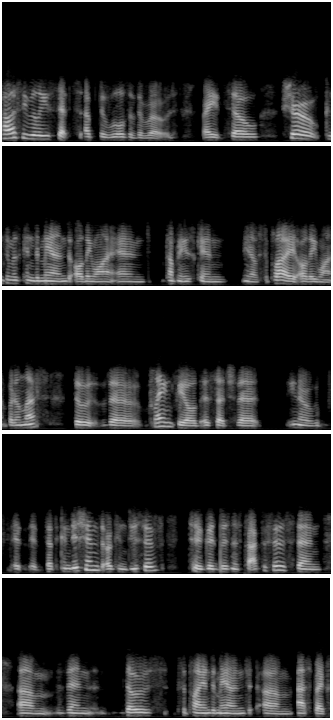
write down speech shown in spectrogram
policy really sets up the rules of the road, right? So, sure, consumers can demand all they want, and companies can, you know, supply all they want, but unless the the playing field is such that you know it, it, that the conditions are conducive to good business practices, then um, then those supply and demand um, aspects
